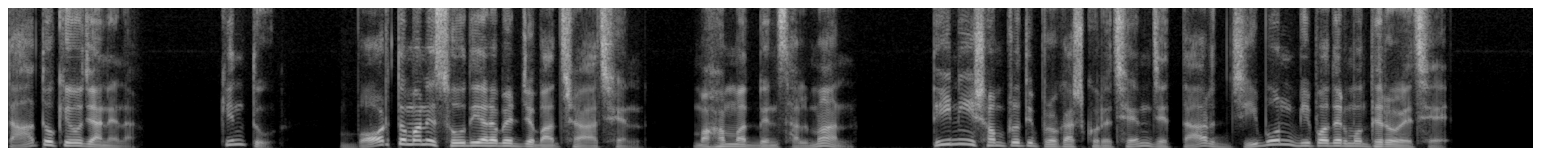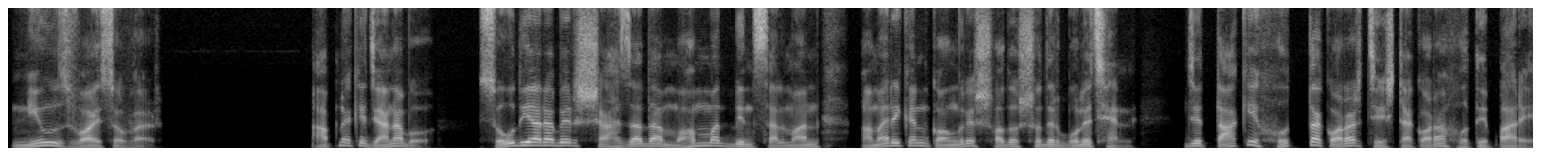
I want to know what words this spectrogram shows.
তা তো কেউ জানে না। কিন্তু বর্তমানে সৌদি আরবের যে বাদশাহ আছেন, মোহাম্মদ বিন সালমান তিনি সম্প্রতি প্রকাশ করেছেন যে তার জীবন বিপদের মধ্যে রয়েছে। News voice over. আপনাকে জানাব, সৌদি আরবের শাহজাদা Mohammed bin Salman American Congress সদস্যদের বলেছেন যে তাকে হত্যা করার চেষ্টা করা হতে পারে।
